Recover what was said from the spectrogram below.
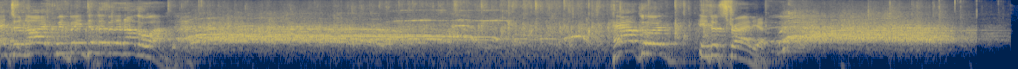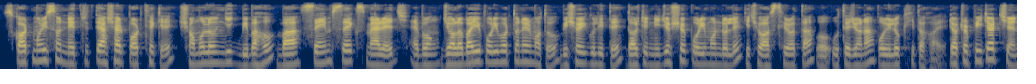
And tonight we've been delivered another one. How good is Australia? Scott Morrison নেতৃত্বে আসার পর থেকে সমলৈঙ্গিক বিবাহ বা সেম সেক্স ম্যারেজ এবং জলবায়ু পরিবর্তনের মতো বিষয়গুলিতে দলটির নিজস্ব পরিমণ্ডলে কিছু অস্থিরতা ও উত্তেজনা পরিলক্ষিত হয়। ডক্টর পিটার চেন,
